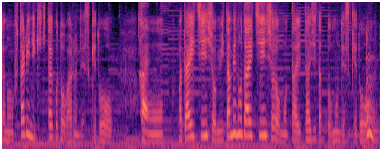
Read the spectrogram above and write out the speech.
あの、二人に聞きたいことがあるんですけど。はい。あのまあ、第一印象、見た目の第一印象も大大事だと思うんですけど。うん。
